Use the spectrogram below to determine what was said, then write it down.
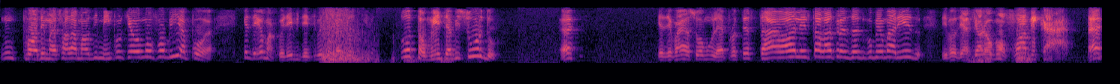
não podem mais falar mal de mim porque é homofobia, porra. Quer dizer, é uma coisa evidentemente totalmente absurdo. É? Quer dizer, vai a sua mulher protestar, olha, ele está lá transando com meu marido. E vão dizer, a senhora é homofóbica. É?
